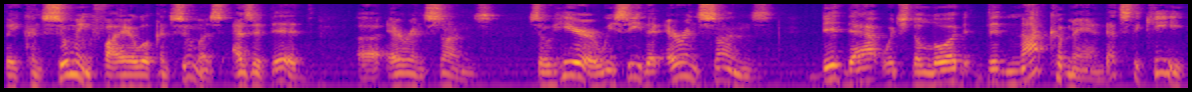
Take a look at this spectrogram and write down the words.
the consuming fire will consume us, as it did uh, Aaron's sons. So here we see that Aaron's sons did that which the Lord did not command. That's the key.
